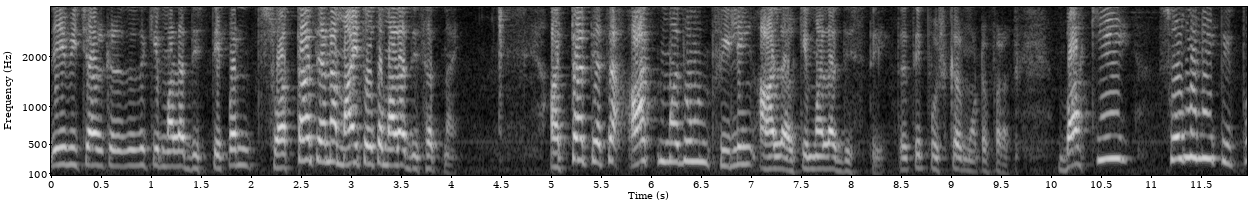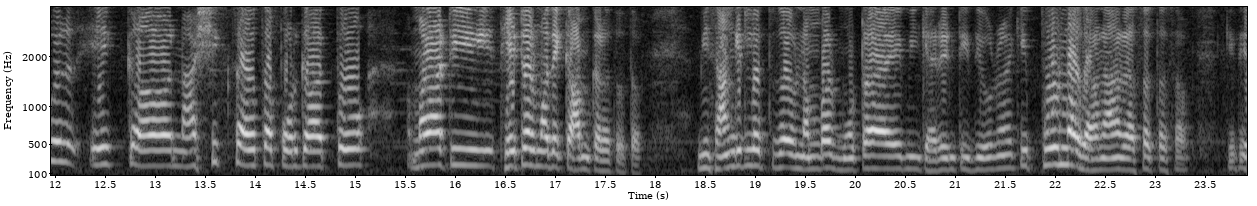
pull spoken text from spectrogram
ते विचार करत होते की मला दिसते पण स्वतः त्यांना माहीत होतं मला दिसत नाही. आत्ता त्याचा आतमधून फिलिंग आलं की मला दिसते तर ते पुष्कळ मोठं फरक. बाकी सो मेनी पीपल एक नाशिकचा होता पोरगा तो मराठी थिएटरमध्ये काम करत होतं. मी सांगितलं तुझा नंबर मोठा आहे मी गॅरंटी देऊ ना की पूर्ण जाणार असं तसं किती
